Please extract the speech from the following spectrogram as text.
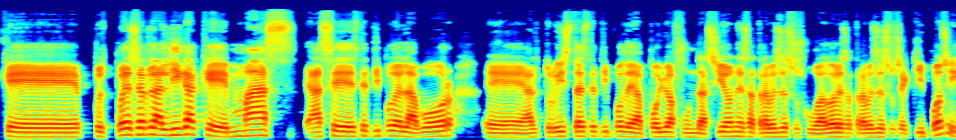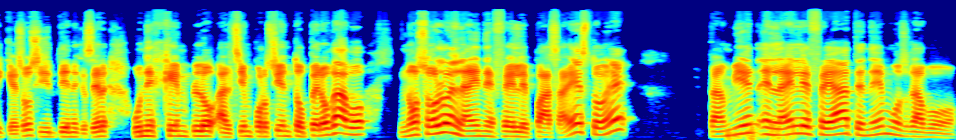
que pues, puede ser la liga que más hace este tipo de labor eh, altruista, este tipo de apoyo a fundaciones a través de sus jugadores, a través de sus equipos, y que eso sí tiene que ser un ejemplo al 100%. Pero Gabo, no solo en la NFL pasa esto, ¿eh? También en la LFA tenemos, Gabo.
